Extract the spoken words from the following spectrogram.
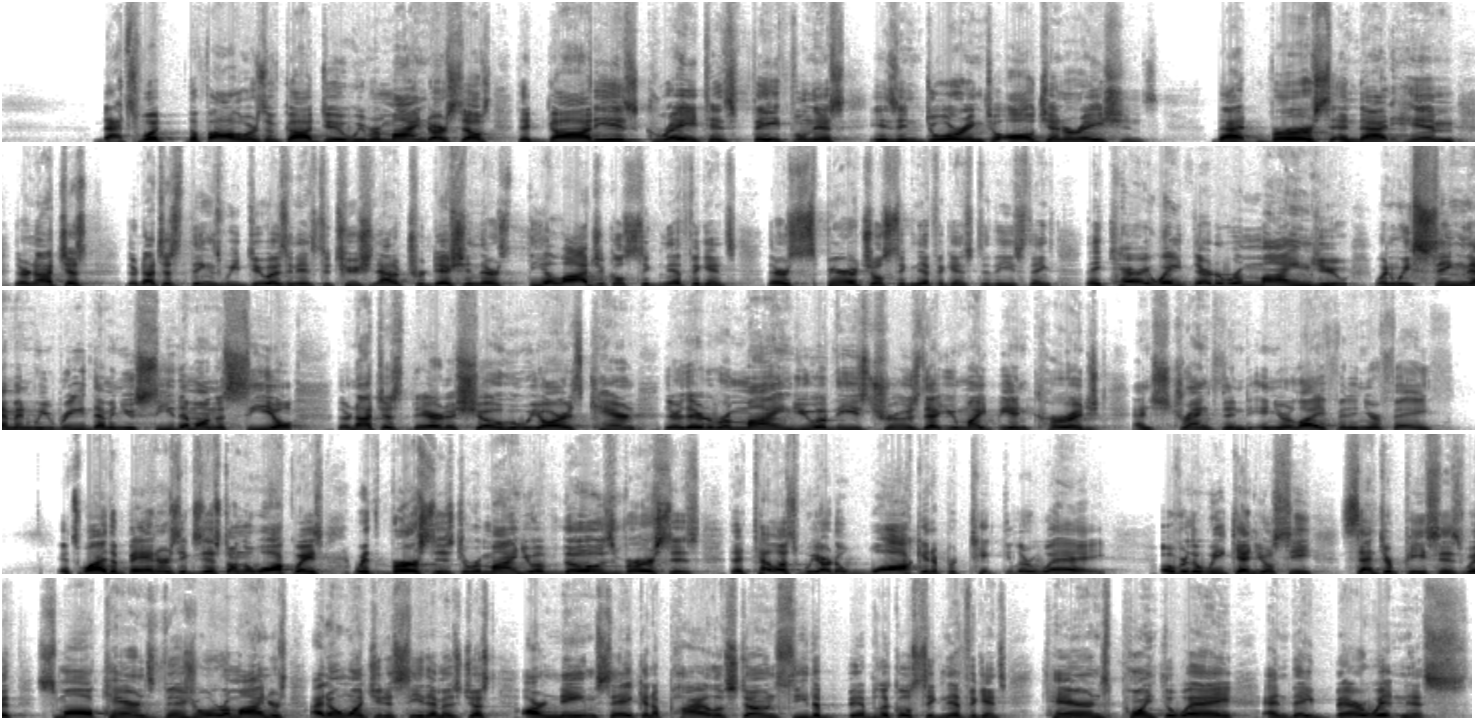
That's what the followers of God do. We remind ourselves that God is great, his faithfulness is enduring to all generations. That verse and that hymn, they're not just they're not just things we do as an institution out of tradition. There's theological significance, there's spiritual significance to these things. They carry weight. They're to remind you when we sing them and we read them and you see them on the seal. They're not just there to show who we are as Cairn, they're there to remind you of these truths that you might be encouraged and strengthened in your life and in your faith. It's why the banners exist on the walkways with verses to remind you of those verses that tell us we are to walk in a particular way. Over the weekend, you'll see centerpieces with small cairns, visual reminders. I don't want you to see them as just our namesake and a pile of stones. See the biblical significance. Cairns point the way and they bear witness.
